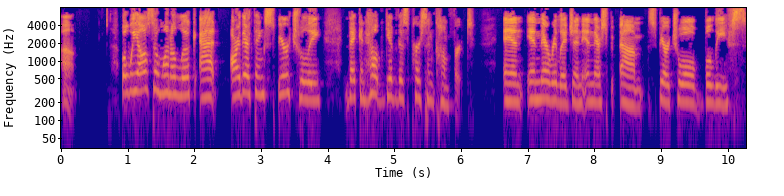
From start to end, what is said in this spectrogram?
Um, but we also want to look at are there things spiritually that can help give this person comfort and in their religion in their um, spiritual beliefs?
